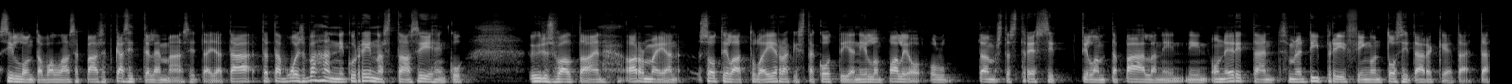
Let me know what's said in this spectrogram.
silloin tavallaan sä pääset käsittelemään sitä. Ja tää, tätä voisi vähän niin kuin rinnastaa siihen, kun Yhdysvaltain armeijan sotilaat tulee Irakista kotiin ja niillä on paljon ollut tämmöistä stressitilannetta päällä, niin, niin on erittäin semmoinen debriefing on tosi tärkeää, että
